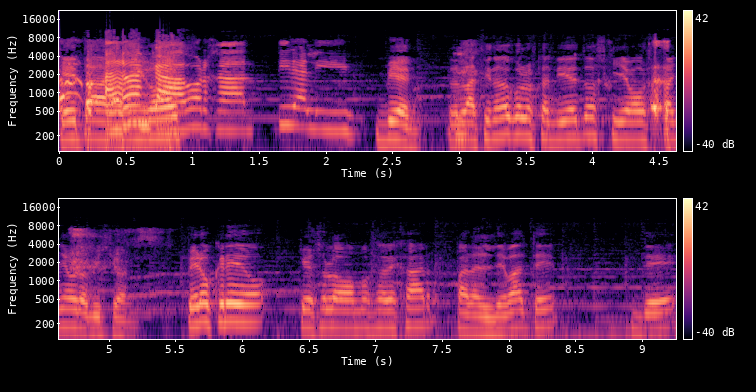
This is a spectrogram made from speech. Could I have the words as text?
¿Qué tal, Arranca, amigos? Borja, tírali. Bien, relacionado con los candidatos que lleva España a Eurovisión. Pero creo que eso lo vamos a dejar para el debate de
